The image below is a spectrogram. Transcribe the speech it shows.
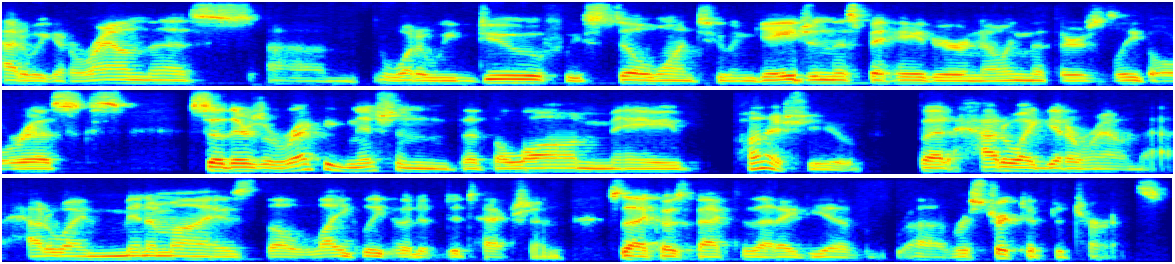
How do we get around this? Um, what do we do if we still want to engage in this behavior, knowing that there's legal risks? So there's a recognition that the law may punish you, but how do I get around that? How do I minimize the likelihood of detection? So that goes back to that idea of uh, restrictive deterrence.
